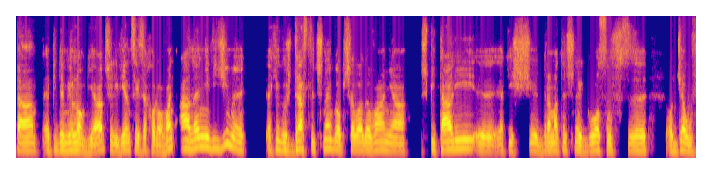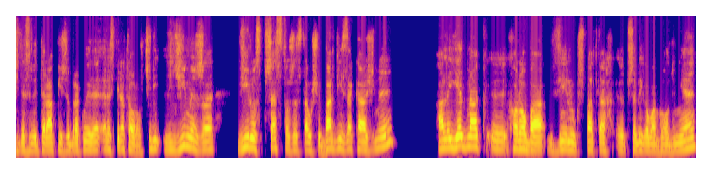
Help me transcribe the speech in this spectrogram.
ta epidemiologia, czyli więcej zachorowań, ale nie widzimy jakiegoś drastycznego przeładowania szpitali, y, jakichś dramatycznych głosów z oddziałów intensywnej terapii, że brakuje respiratorów. Czyli widzimy, że wirus przez to, że stał się bardziej zakaźny, ale jednak y, choroba w wielu przypadkach y, przebiega łagodnie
